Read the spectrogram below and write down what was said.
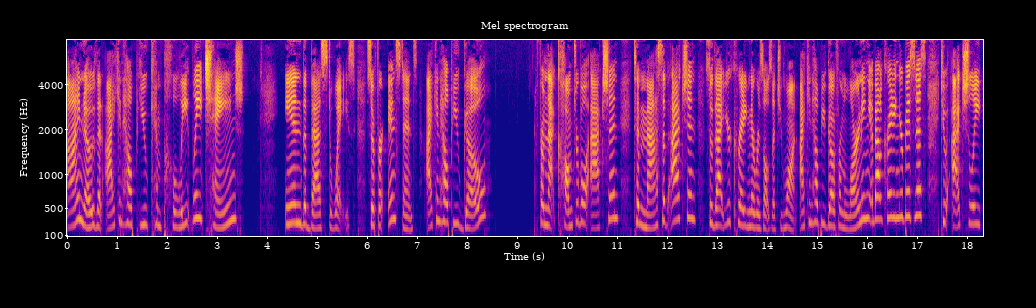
I know that I can help you completely change in the best ways. So, for instance, I can help you go from that comfortable action to massive action so that you're creating the results that you want. I can help you go from learning about creating your business to actually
